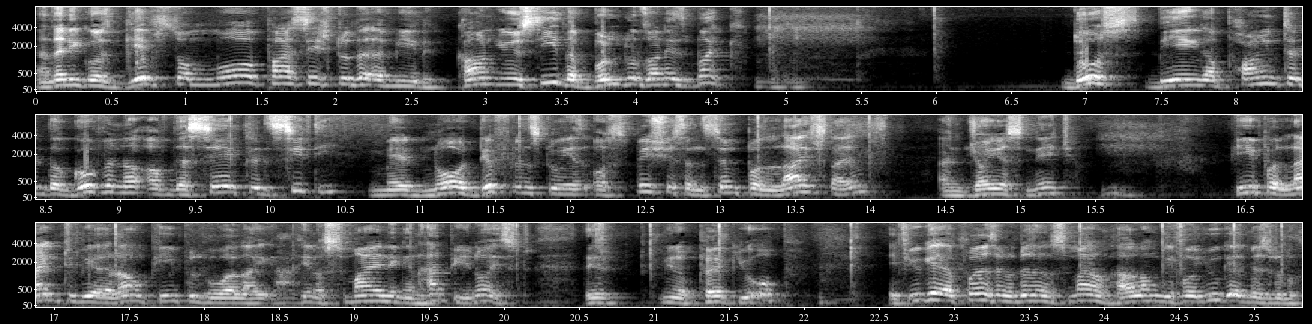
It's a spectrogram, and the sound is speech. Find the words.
And then he goes, Give some more passage to the Amir. Can't you see the bundles on his back? Thus, being appointed the governor of the sacred city made no difference to his auspicious and simple lifestyle and joyous nature. People like to be around people who are like, you know, smiling and happy, you know, it's, they just, you know, perk you up. If you get a person who doesn't smile, how long before you get miserable?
